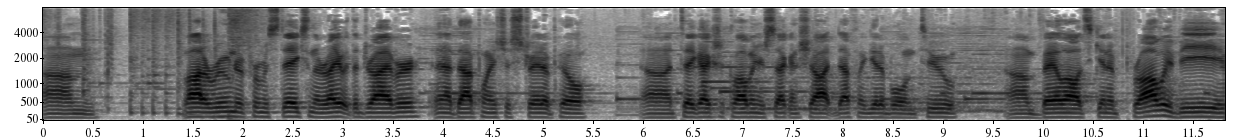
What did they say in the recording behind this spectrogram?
Um, a lot of room to, for mistakes on the right with the driver, and at that point it's just straight uphill. Uh, take extra club on your second shot, definitely get a gettable in two. Um, bailout's gonna probably be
